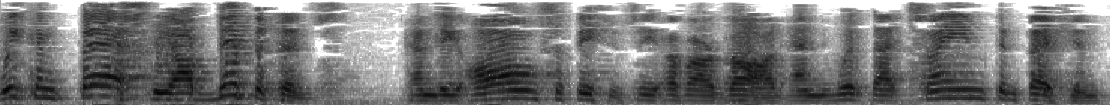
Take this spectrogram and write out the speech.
We confess the omnipotence and the all-sufficiency of our God, and with that same confession,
